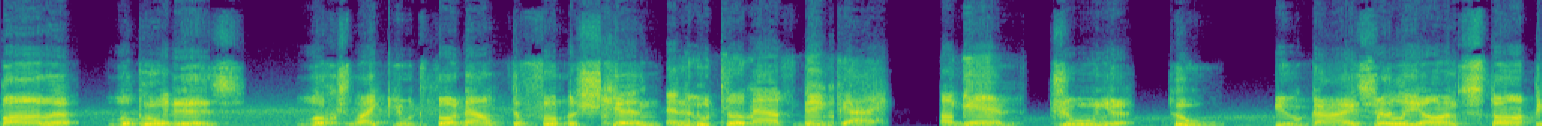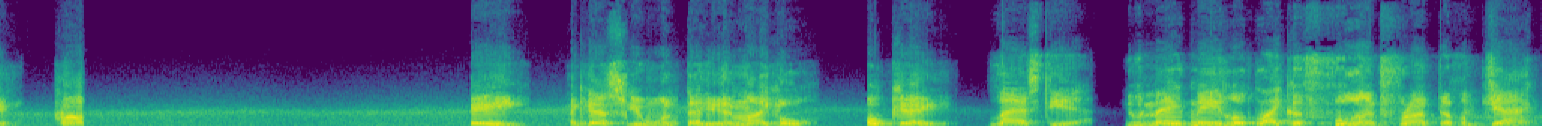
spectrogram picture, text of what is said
bother, look who it is. Looks like you thought out the foolish kid and who took out big guy. Again, Junior, too. You guys really aren't huh? Hey, I guess you want to hear Michael. Okay, last year, you made me look like a fool in front of a Jack,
